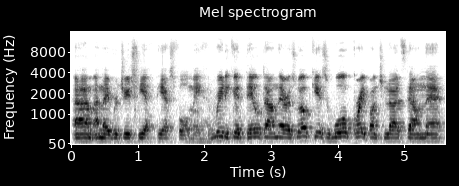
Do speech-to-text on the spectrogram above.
um, and they reduced the FPS for me. A really good deal down there as well. Gears of War, great bunch of lads down there.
